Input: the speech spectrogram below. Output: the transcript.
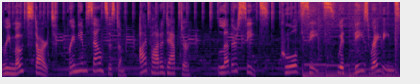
remote start, premium sound system, iPod adapter, leather seats, cooled seats. With these ratings,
